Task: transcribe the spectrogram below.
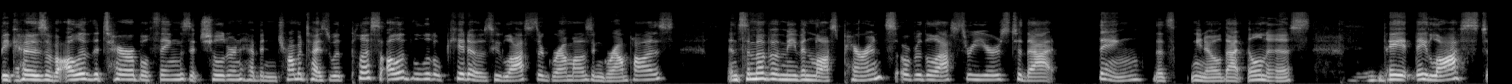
because of all of the terrible things that children have been traumatized with, plus all of the little kiddos who lost their grandmas and grandpas. And some of them even lost parents over the last three years to that thing that's, you know, that illness. Mm-hmm. They they lost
